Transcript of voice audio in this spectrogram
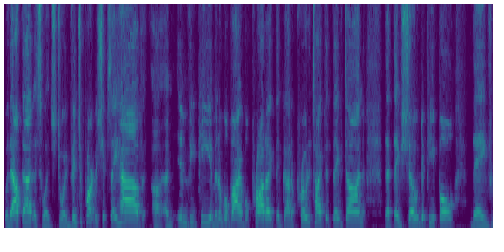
Without that, it's what joint venture partnerships they have, uh, an MVP, a minimal viable product. They've got a prototype that they've done that they've shown to people they've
